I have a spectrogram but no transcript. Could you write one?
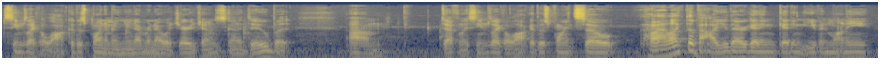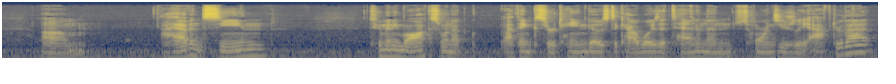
seems like a lock at this point. I mean, you never know what Jerry Jones is going to do, but um, definitely seems like a lock at this point. So I like the value there, getting getting even money. Um, I haven't seen too many walks when a, I think Surtain goes to Cowboys at ten, and then Horns usually after that.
